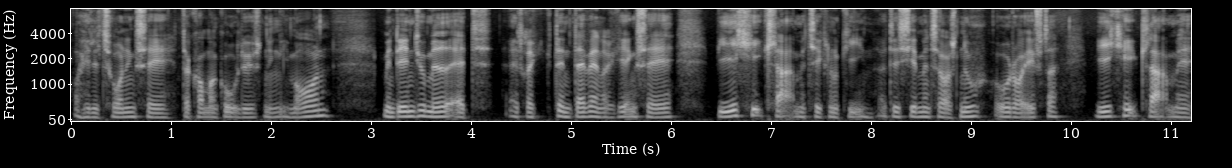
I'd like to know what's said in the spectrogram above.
og Helle Thorning sagde, der kommer en god løsning i morgen. Men det endte jo med, at, at den daværende regering sagde, vi er ikke helt klar med teknologien, og det siger man så også nu, otte år efter. Vi er ikke helt klar med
